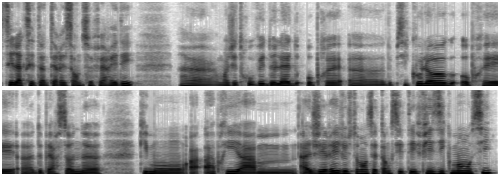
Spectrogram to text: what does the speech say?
c'est là que c'est intéressant de se faire aider. Euh, moi, j'ai trouvé de l'aide auprès euh, de psychologues, auprès euh, de personnes qui m'ont appris à, à, gérer justement cette anxiété physiquement aussi,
